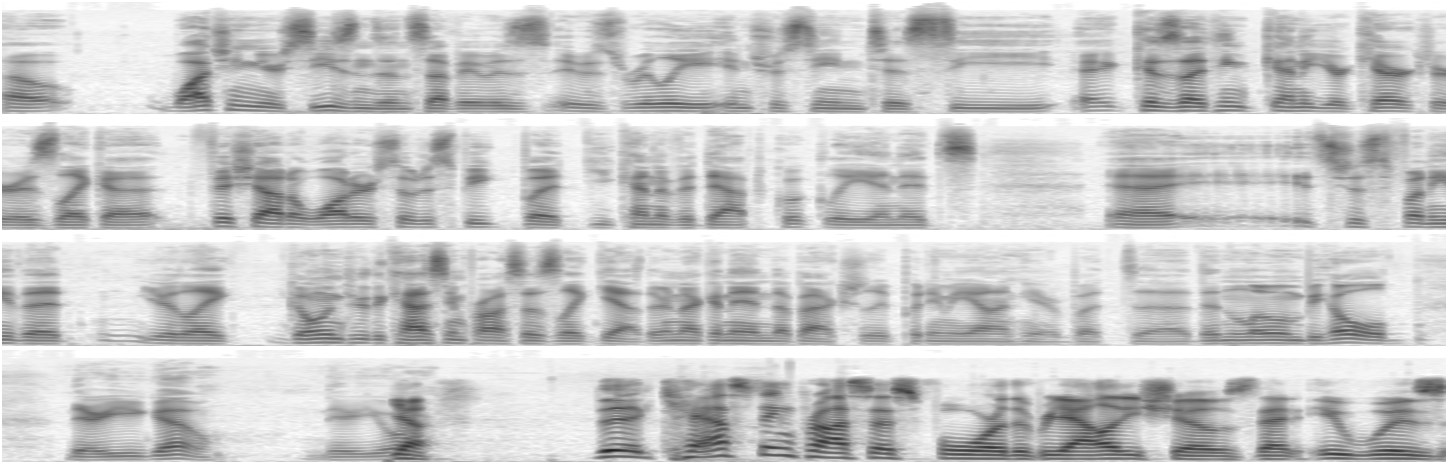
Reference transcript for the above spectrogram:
uh, watching your seasons and stuff. It was it was really interesting to see because I think kind of your character is like a fish out of water, so to speak, but you kind of adapt quickly, and it's. Uh, it's just funny that you're like going through the casting process. Like, yeah, they're not going to end up actually putting me on here, but uh, then lo and behold, there you go, there you Yeah. are. the casting process for the reality shows that it was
